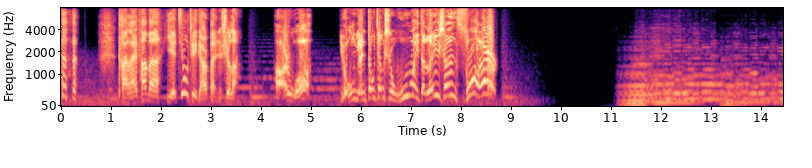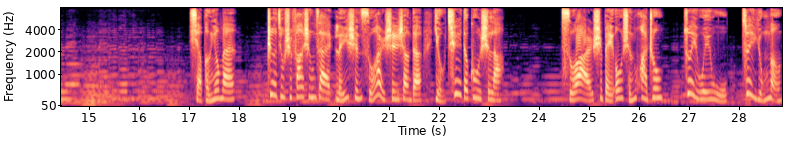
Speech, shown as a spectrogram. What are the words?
呵呵，看来他们也就这点本事了。而我，永远都将是无畏的雷神索尔。小朋友们，这就是发生在雷神索尔身上的有趣的故事了。索尔是北欧神话中最威武、最勇猛、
